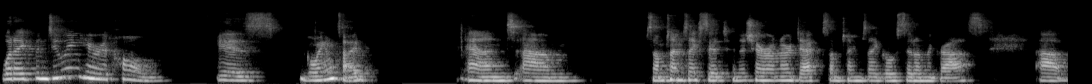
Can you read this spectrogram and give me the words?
what I've been doing here at home is going outside and um, sometimes I sit in a chair on our deck, sometimes I go sit on the grass. Uh,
